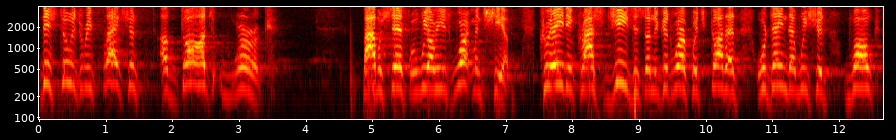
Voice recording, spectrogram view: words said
This too is a reflection of God's work. Bible says, for we are his workmanship, created in Christ Jesus unto good work, which God hath ordained that we should walk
